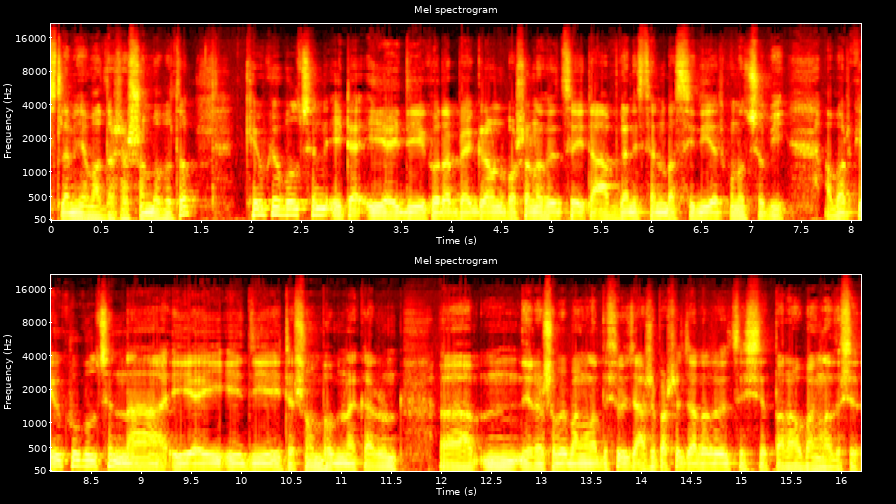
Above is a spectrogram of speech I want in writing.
ইসলামিয়া মাদ্রাসা সম্ভবত। কেউ কেউ বলছেন, এটা এআই দিয়ে করা ব্যাকগ্রাউন্ড বসানো হয়েছে, এটা আফগানিস্তান বা সিরিয়ার কোনো ছবি। আবার কেউ কেউ বলছেন, না, এআই এ দিয়ে এটা সম্ভব না, কারণ এরা সবাই বাংলাদেশের রয়েছে আশেপাশে যারা রয়েছে, সে তারাও বাংলাদেশের।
